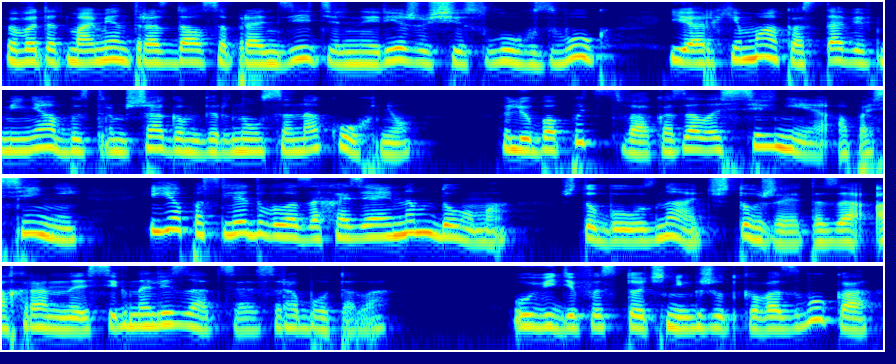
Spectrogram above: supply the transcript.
В этот момент раздался пронзительный, режущий слух звук, и Архимаг, оставив меня, быстрым шагом вернулся на кухню. Любопытство оказалось сильнее опасений, и я последовала за хозяином дома, чтобы узнать, что же это за охранная сигнализация сработала. Увидев источник жуткого звука,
